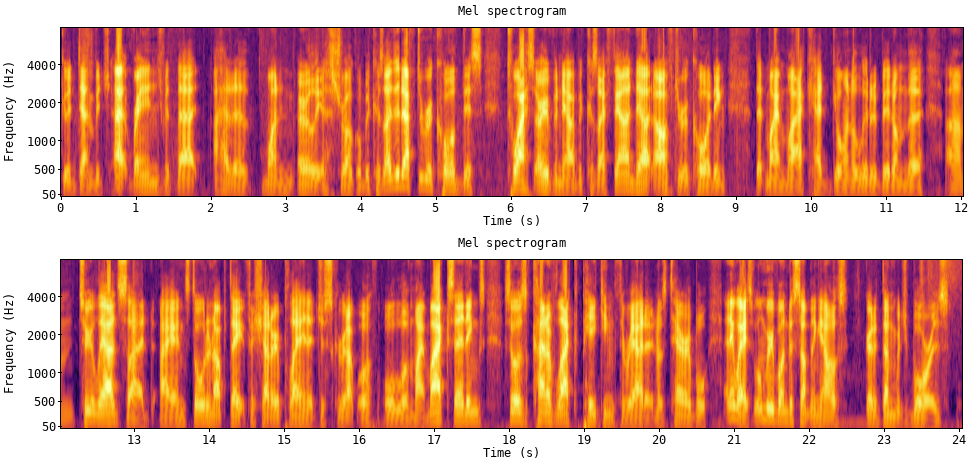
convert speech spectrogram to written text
good damage at range with that. I had a one earlier struggle because I did have to record this twice over now because I found out after recording that my mic had gone a little bit on the um, too loud side. I installed an update for Shadowplay and it just screwed up all of my mic settings, so it was kind of like peaking throughout it and it was terrible. Anyways, we'll move on to something else. Go to Dunwich Borers.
